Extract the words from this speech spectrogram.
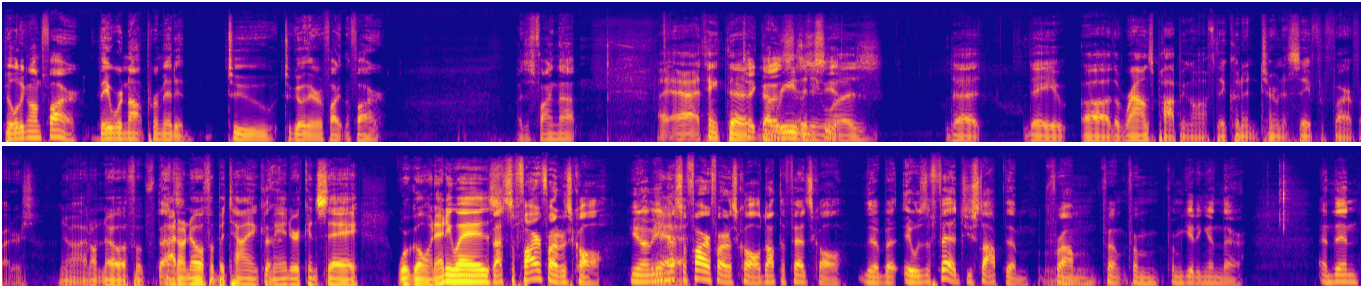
building on fire. They were not permitted to to go there and fight the fire. I just find that I, I think the, Take the that as- as reasoning it. was that they uh, the rounds popping off. They couldn't determine it safe for firefighters. No, I don't know if a I That's- don't know if a battalion commander can say we're going anyways. that's the firefighters' call. You know what I mean? That's Yeah. the firefighters' call, not the feds' call. The, but it was the feds who stopped them Mm-hmm. from from from from getting in there. And then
